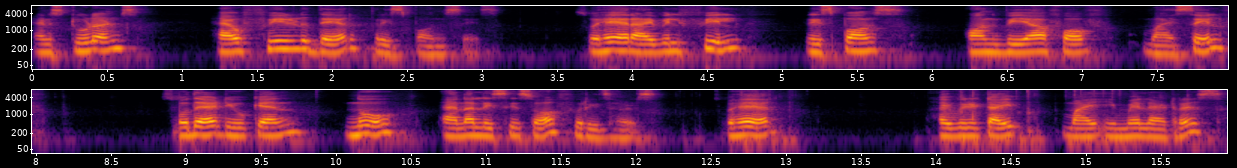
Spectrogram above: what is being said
and students have filled their responses. So here I will fill response on behalf of myself so that you can know analysis of results. So here I will type my email address.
